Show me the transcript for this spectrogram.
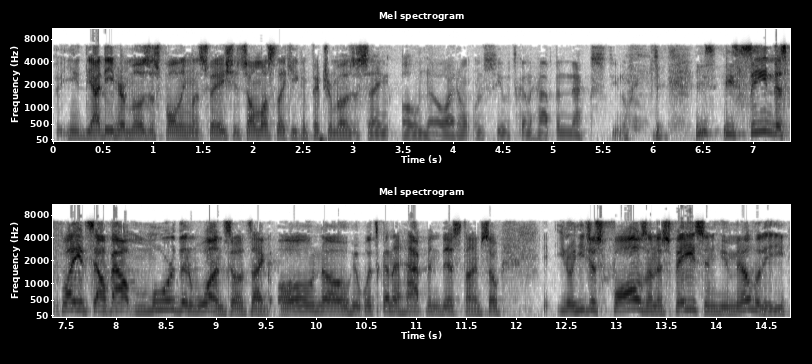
the idea here, Moses falling on his face, it's almost like you can picture Moses saying, "Oh no, I don't want to see what's going to happen next." You know, he's he's seen this play itself out more than once, so it's like, "Oh no, what's going to happen this time?" So, you know, he just falls on his face in humility,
